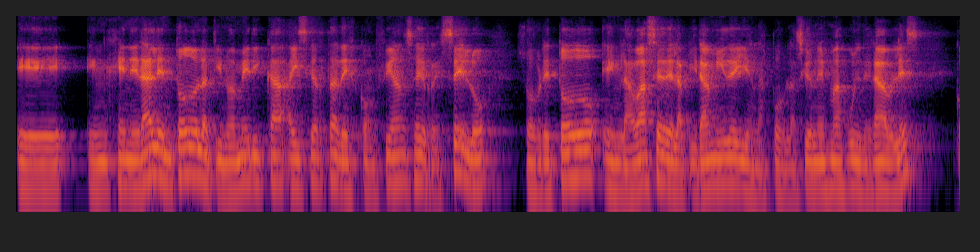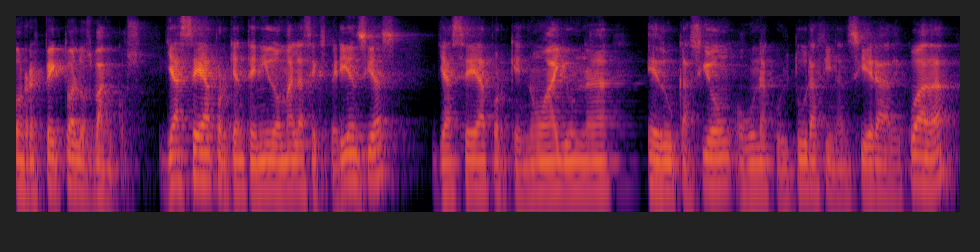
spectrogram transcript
Eh, en general, en toda Latinoamérica hay cierta desconfianza y recelo, sobre todo en la base de la pirámide y en las poblaciones más vulnerables, con respecto a los bancos, ya sea porque han tenido malas experiencias, ya sea porque no hay una educación o una cultura financiera adecuada,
